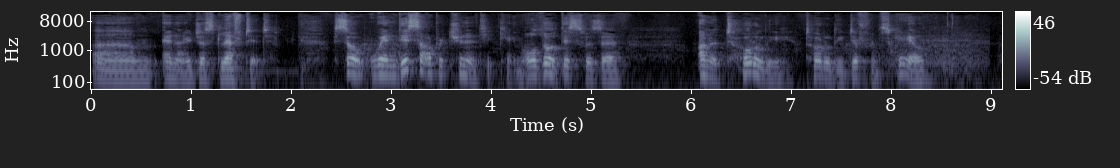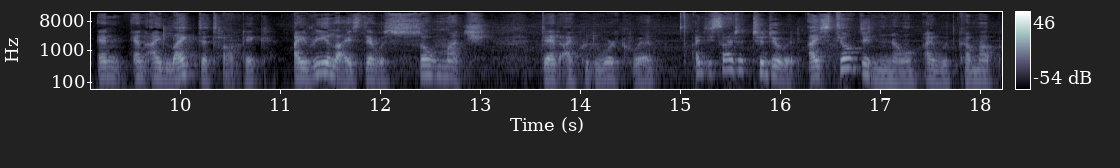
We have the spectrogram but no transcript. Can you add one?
um, and I just left it. So when this opportunity came, although this was a on a totally, totally different scale, and and I liked the topic, I realized there was so much that I could work with. I decided to do it. I still didn't know I would come up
